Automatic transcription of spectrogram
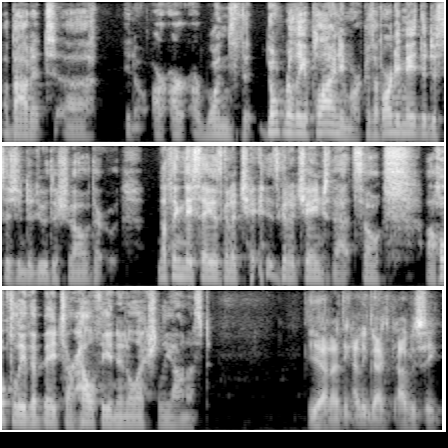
about it, uh, you know are, are, are, ones that don't really apply anymore because I've already made the decision to do the show. There, nothing they say is going to cha- is going to change that. So uh, hopefully the debates are healthy and intellectually honest. Yeah, and I think I think that obviously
